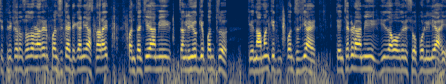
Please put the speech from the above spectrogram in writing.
चित्रीकरण सुद्धा होणार आहे. आणि पंच त्या ठिकाणी असणार आहेत. पंचांची आम्ही चांगले योग्य पंच की नामांकित पंच जे आहेत त्यांच्याकडं आम्ही ही जबाबदारी सोपवलेली आहे.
